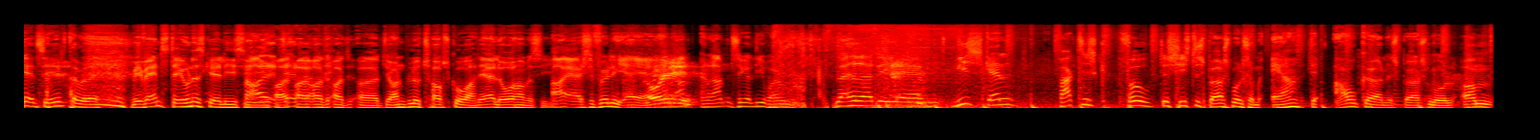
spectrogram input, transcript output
her til eftermiddag. Vi vandt stævnet, skal jeg lige sige. Nå, det- og, og, og, og, og John blev topscorer, det har jeg lovet ham at sige. Ah, ja, selvfølgelig. Ja, ja. Han, ramte, han ramte sikkert lige røven. Hvad hedder det? Øh, vi skal faktisk få det sidste spørgsmål, som er det afgørende spørgsmål, om øh,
